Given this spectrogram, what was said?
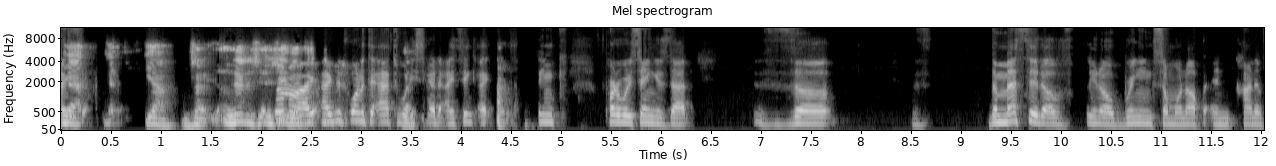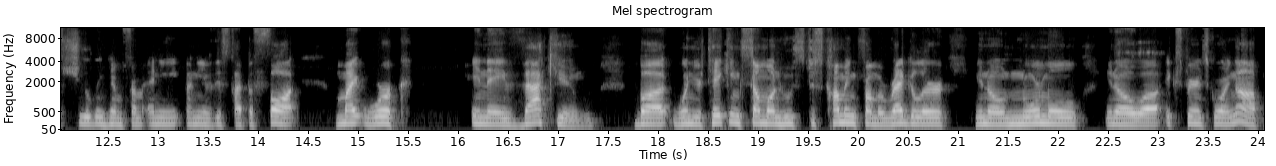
Yeah, yeah. no, no. I, I, just wanted to add to what he said. I think I, I think part of what he's saying is that the the method of you know bringing someone up and kind of shielding him from any any of this type of thought might work in a vacuum but when you're taking someone who's just coming from a regular you know normal you know uh, experience growing up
